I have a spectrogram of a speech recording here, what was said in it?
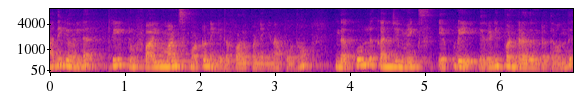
அதிகம் இல்லை த்ரீ டு ஃபைவ் மந்த்ஸ் மட்டும் நீங்கள் இதை ஃபாலோ பண்ணிங்கன்னா போதும். இந்த கொள்ளு கஞ்சி மிக்ஸ் எப்படி ரெடி பண்ணுறதுன்றதை வந்து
